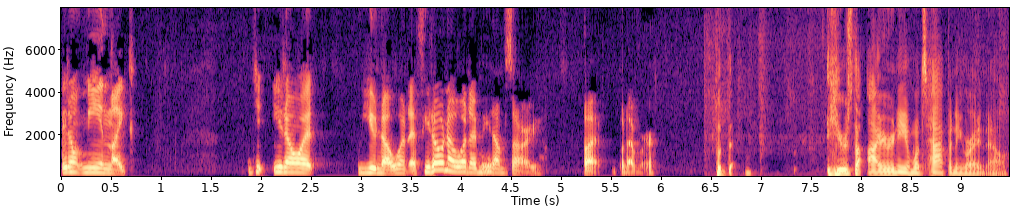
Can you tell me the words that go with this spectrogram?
I don't mean like, y- you know what? You know what? If you don't know what I mean, I'm sorry. But whatever. but the, here's the irony in what's happening right now.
